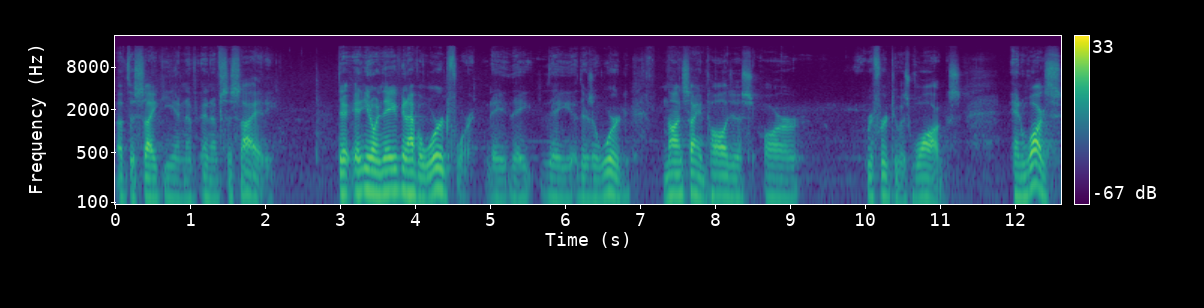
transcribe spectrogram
of the psyche and of, and of society. And, you know, and they even have a word for it. They, they, they, there's a word. Non-Scientologists are referred to as wogs. And wogs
